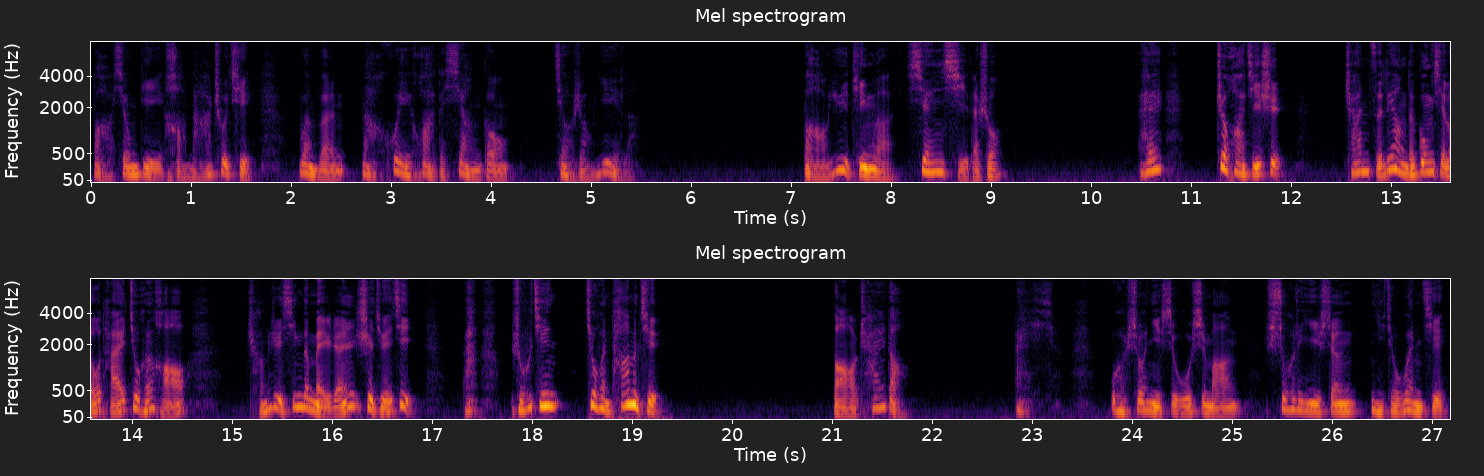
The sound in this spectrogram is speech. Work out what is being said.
宝兄弟好拿出去问问那绘画的相公，就容易了。宝玉听了，欣喜的说：“哎，这话极是，詹子亮的宫戏楼台就很好，程日兴的美人是绝技，如今就问他们去。”宝钗道。哎呀我说你是无事忙，说了一声你就问去，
